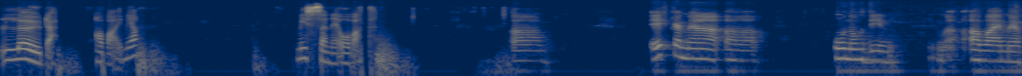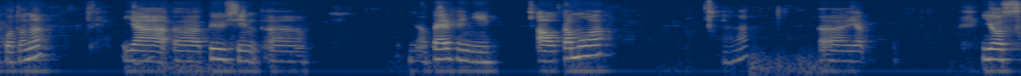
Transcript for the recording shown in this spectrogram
löydä avaimia? Missä ne ovat? Uh, ehkä mä uh, unohdin avaimia kotona ja uh, pyysin uh, perheeni auttaa mua. Uh-huh. Uh, ja jos,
